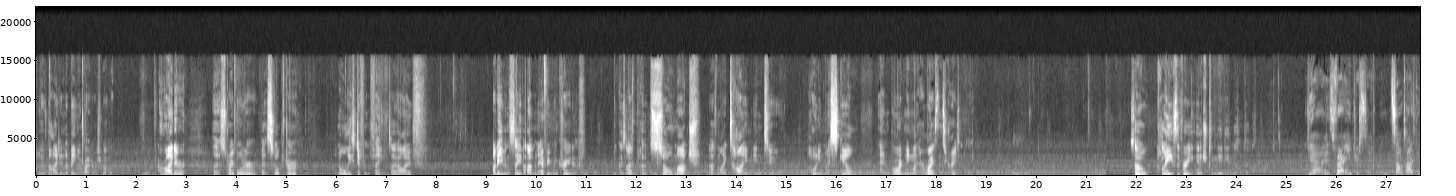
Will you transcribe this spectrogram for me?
clue that I'd end up being a writer as well. Mm. A writer, a storyboarder, a sculptor, and all these different things. I, I've I'd even say that I'm an everyman creative because I've put so much of my time into honing my skill and broadening my horizons creatively. Mm. So clay's a very interesting medium, isn't it? Yeah, it's very interesting and sometimes can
